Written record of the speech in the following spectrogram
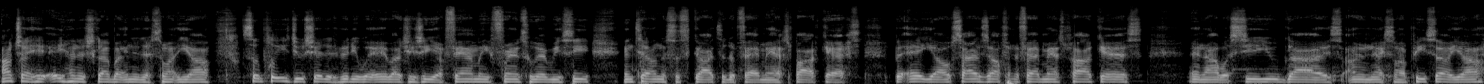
I'm trying to hit 800 subscribe by end of this month, y'all. So please do share this video with everybody you see, your family, friends, whoever you see, and tell them to subscribe to the Fat Man's Podcast. But hey, y'all, signs off from the Fat Man's Podcast and I will see you guys on the next one. Peace out, y'all.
